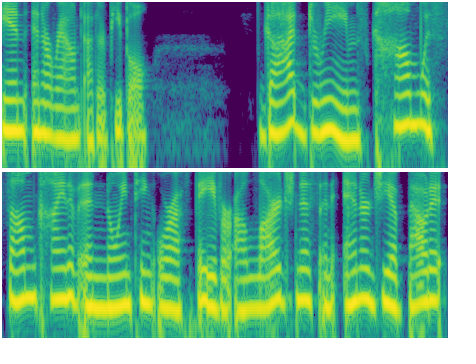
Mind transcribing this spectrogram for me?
in and around other people? God dreams come with some kind of an anointing or a favor, a largeness, an energy about it.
